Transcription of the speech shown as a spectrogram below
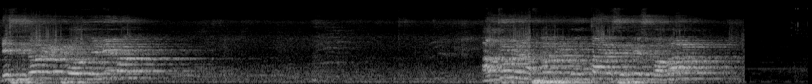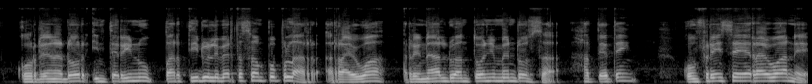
decisão que levar. A turma na fase contar serviço para Coordenador interino Partido Libertação Popular, Raiwa Reinaldo Antônio Mendonça, Hateten, Conferência Raiwane,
